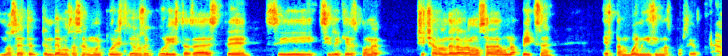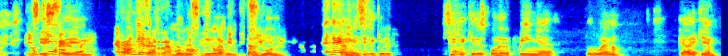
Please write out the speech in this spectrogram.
no sé, te- tendemos a ser muy puristas. Yo no soy purista, o sea, este, si, si le quieres poner chicharrón de la Ramos a una pizza, están buenísimas, por cierto. A ver, es que Este, terrón de la Ramos digo- es, es digo, una bendición. también, también si le quieres, si le quieres poner piña, pues bueno, cada quien.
